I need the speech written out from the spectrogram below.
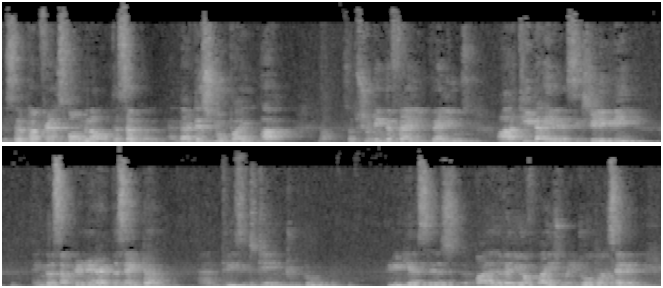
the circumference formula of the circle and that is 2 pi r. Now substituting the values r theta here is 60 degree angle subtended at the center and 360 into 2 radius is pi the value of pi is 22 upon 7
